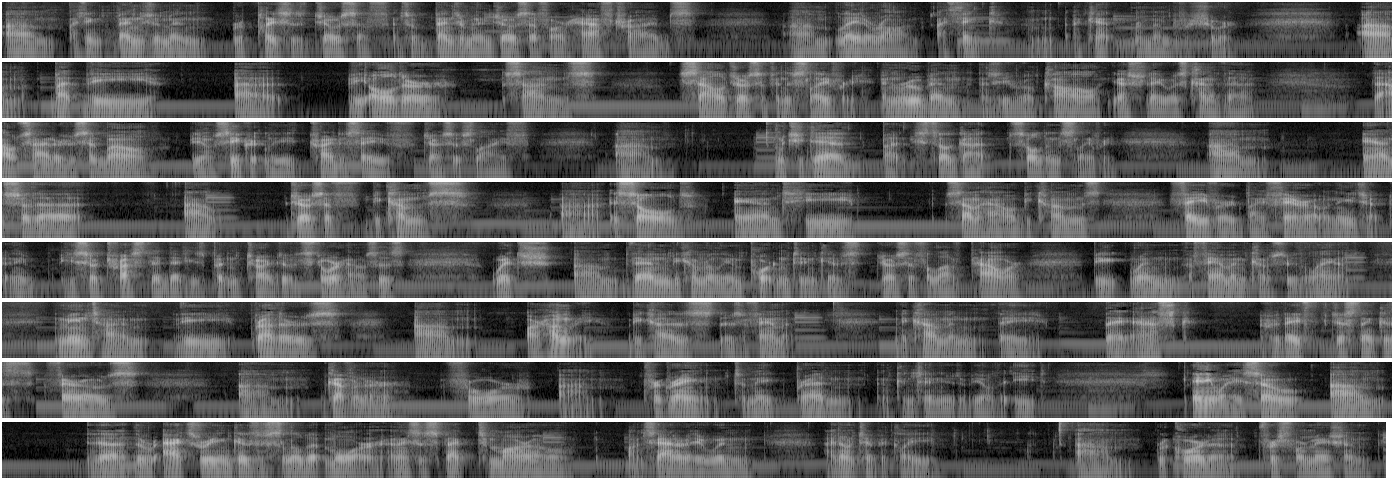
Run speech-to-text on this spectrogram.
Um, I think Benjamin replaces Joseph, and so Benjamin and Joseph are half tribes um, later on. I think I can't remember for sure, um, but the uh, the older sons sell Joseph into slavery. And Reuben, as you recall yesterday, was kind of the the outsider who said, "Well, you know, secretly tried to save Joseph's life," um, which he did, but he still got sold into slavery. Um, and so the uh, Joseph becomes uh, is sold, and he somehow becomes favored by Pharaoh in Egypt, and he, he's so trusted that he's put in charge of storehouses which um, then become really important and gives Joseph a lot of power be, when a famine comes through the land. In the meantime, the brothers um, are hungry because there's a famine. And they come and they they ask who they just think is Pharaoh's um, governor for um, for grain to make bread and, and, continue to be able to eat. Anyway, so um, the the Acts reading gives us a little bit more, and I suspect tomorrow on Saturday, when I don't typically um, record a first formation,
